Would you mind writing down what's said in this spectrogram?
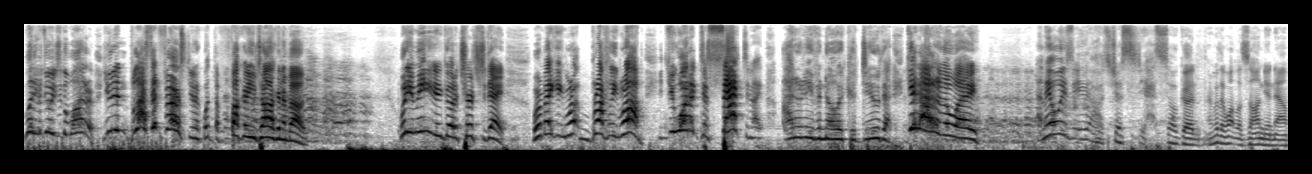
What are you doing to the water? You didn't bless it first. You're like, What the fuck are you talking about? What do you mean you didn't go to church today? We're making ro- broccoli rabe. You want it to set? And I, I don't even know it could do that. Get out of the way. And they always, oh, it's just, yeah, so good. I really want lasagna now.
